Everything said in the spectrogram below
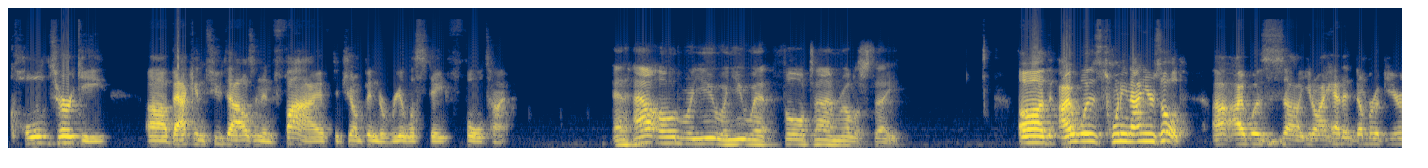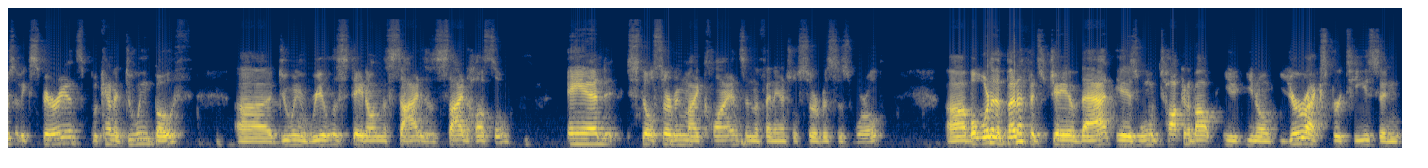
cold turkey uh, back in 2005 to jump into real estate full time. And how old were you when you went full time real estate? Uh, I was 29 years old. Uh, I was, uh, you know, I had a number of years of experience, but kind of doing both, uh, doing real estate on the side as a side hustle, and still serving my clients in the financial services world. Uh, but one of the benefits, Jay, of that is when we're talking about you, you know your expertise and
